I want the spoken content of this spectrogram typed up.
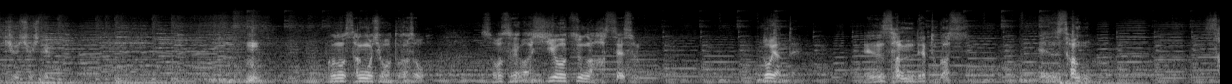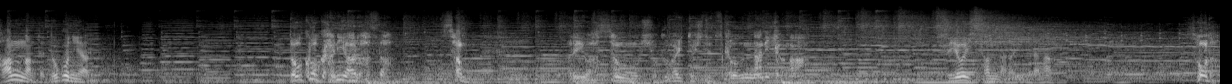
吸収してる。うんこのサンゴ礁を溶かそう。そうすれば CO2 が発生する。どうやって？塩酸で溶かす。塩酸。酸なんてどこにある？どこかにあるはずだ。酸。あるいは酸を触媒として使う何かが。強い酸ならいいんだな。そうだ。こ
